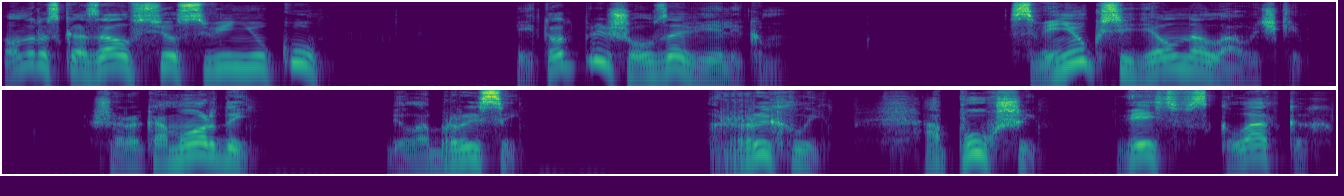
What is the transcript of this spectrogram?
он рассказал все свинюку, и тот пришел за великом. Свинюк сидел на лавочке. Широкомордый, белобрысый, рыхлый, опухший, весь в складках,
